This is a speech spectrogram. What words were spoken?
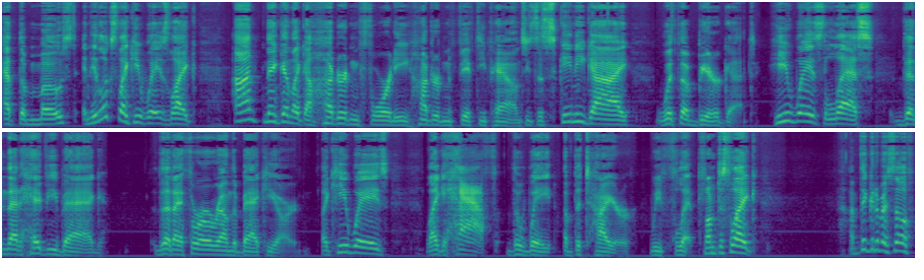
at the most. And he looks like he weighs like I'm thinking like 140, 150 pounds. He's a skinny guy with a beer gut. He weighs less than that heavy bag that I throw around the backyard. Like he weighs like half the weight of the tire we flipped. So I'm just like, I'm thinking to myself,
